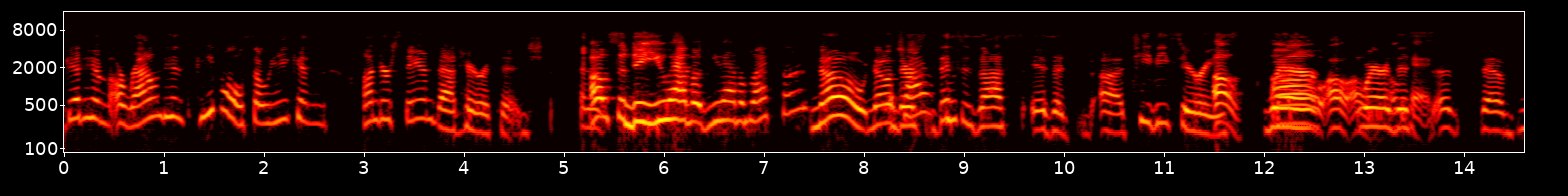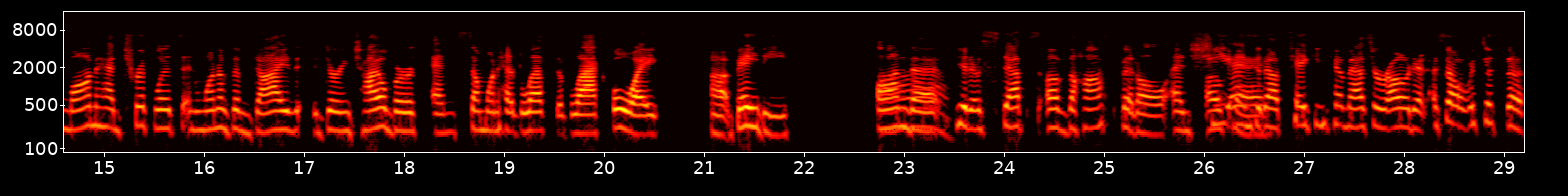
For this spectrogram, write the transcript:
get him around his people so he can understand that heritage. And oh, so do you have a you have a black son? No, no. A there's child? this is us is a, a TV series. Oh, where oh, oh, oh, where okay. this uh, the mom had triplets and one of them died during childbirth and someone had left a black boy uh, baby on ah. the you know steps of the hospital and she okay. ended up taking him as her own and so it was just the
